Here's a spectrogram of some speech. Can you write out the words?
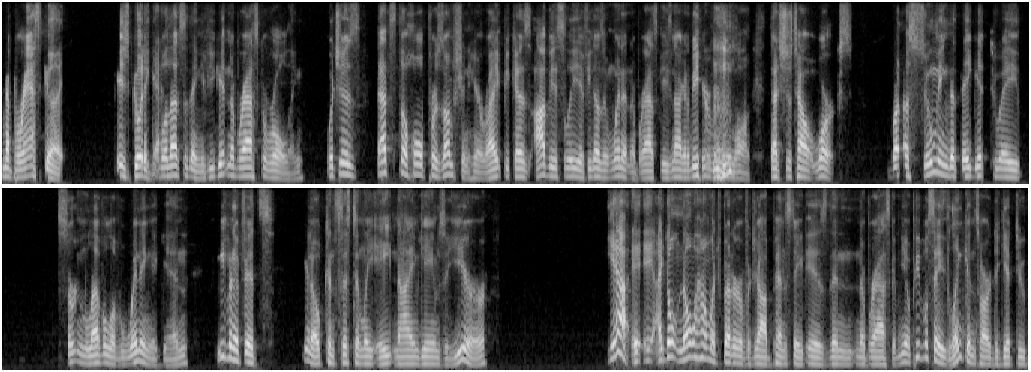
Nebraska is good again? Well, that's the thing. If you get Nebraska rolling, which is that's the whole presumption here, right? Because obviously, if he doesn't win at Nebraska, he's not going to be here very Mhm. long. That's just how it works. But assuming that they get to a certain level of winning again, even if it's you know consistently eight nine games a year. Yeah, i i I don't know how much better of a job Penn State is than Nebraska. You know, people say Lincoln's hard to get to.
